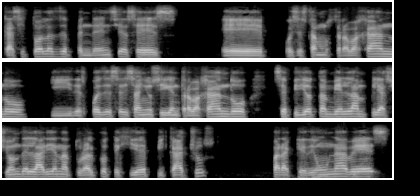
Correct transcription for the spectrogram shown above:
casi todas las dependencias es, eh, pues estamos trabajando y después de seis años siguen trabajando. Se pidió también la ampliación del área natural protegida de Picachos para que de una vez,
